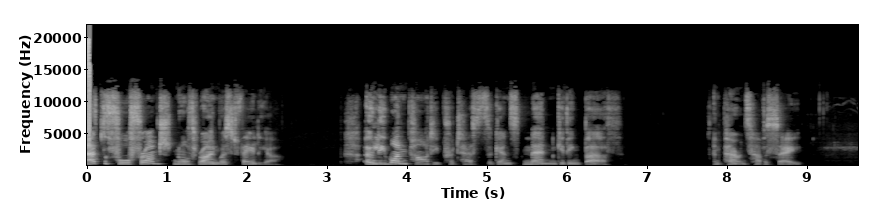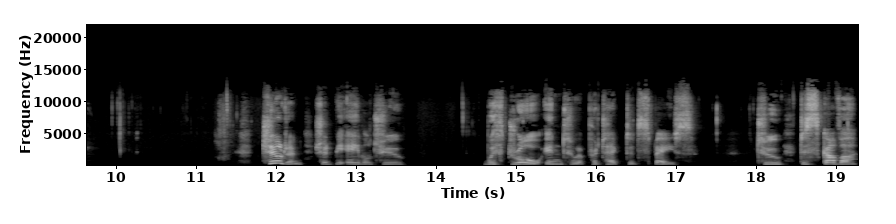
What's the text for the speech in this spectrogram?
At the forefront, North Rhine Westphalia. Only one party protests against men giving birth, and parents have a say. Children should be able to withdraw into a protected space, to discover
